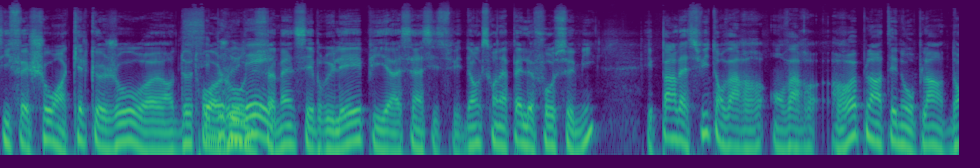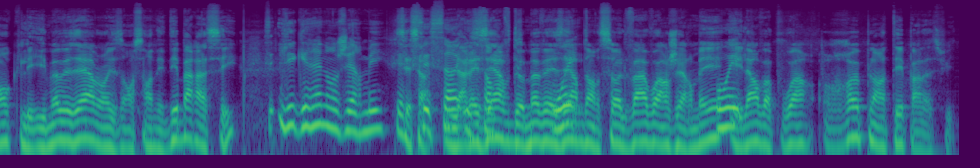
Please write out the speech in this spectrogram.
S'il fait chaud en quelques jours, euh, en 2-3 C'est jours, une semaine, c'est brûlé, puis euh, c'est ainsi de suite. Donc, ce qu'on appelle le faux semis. Et par la suite, on va, on va re- replanter nos plantes. Donc, les mauvaises herbes, on, s'en est débarrassé. Les graines ont germé. C'est que ça. La sont- réserve de mauvaises Oui. herbes dans le sol va avoir germé. Oui. Et là, on va pouvoir replanter par la suite.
